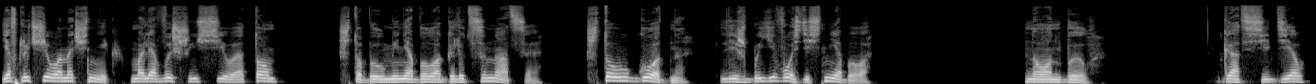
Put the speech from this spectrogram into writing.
я включила ночник, моля высшие силы о том, чтобы у меня была галлюцинация, что угодно, лишь бы его здесь не было. Но он был. Гад сидел,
